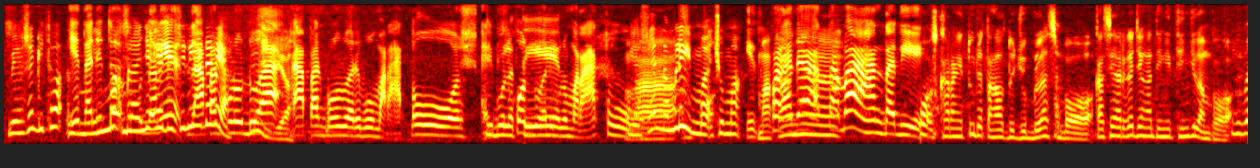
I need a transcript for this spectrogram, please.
Biasa gitu. Iya tadi tuh belanja di sini ada ya? 82 Iya. 82 ribu lima ratus. Dibuletin. dua ratus. Biasanya Wah, 65 cuma. Itu kan Makanya. ada tambahan tadi. Mpok sekarang itu udah tanggal 17 Mpok. Kasih harga jangan tinggi-tinggi lah Mpok. 17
